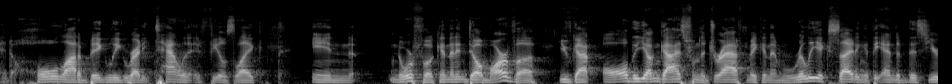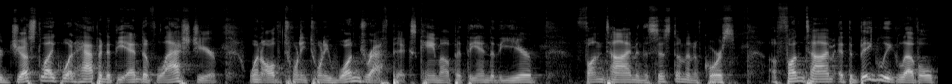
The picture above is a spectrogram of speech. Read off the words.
and a whole lot of big league ready talent, it feels like, in Norfolk. And then in Delmarva, you've got all the young guys from the draft making them really exciting at the end of this year, just like what happened at the end of last year when all the 2021 draft picks came up at the end of the year. Fun time in the system, and of course, a fun time at the big league level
